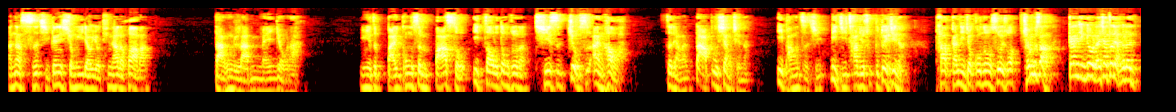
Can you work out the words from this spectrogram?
啊，那石启跟熊夷辽有听他的话吗？当然没有啦。因为这白公胜把手一招的动作呢，其实就是暗号啊！这两人大步向前呢，一旁的子期立即察觉出不对劲了，他赶紧叫宫中侍卫说：“全部上，赶紧给我拦下这两个人！”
